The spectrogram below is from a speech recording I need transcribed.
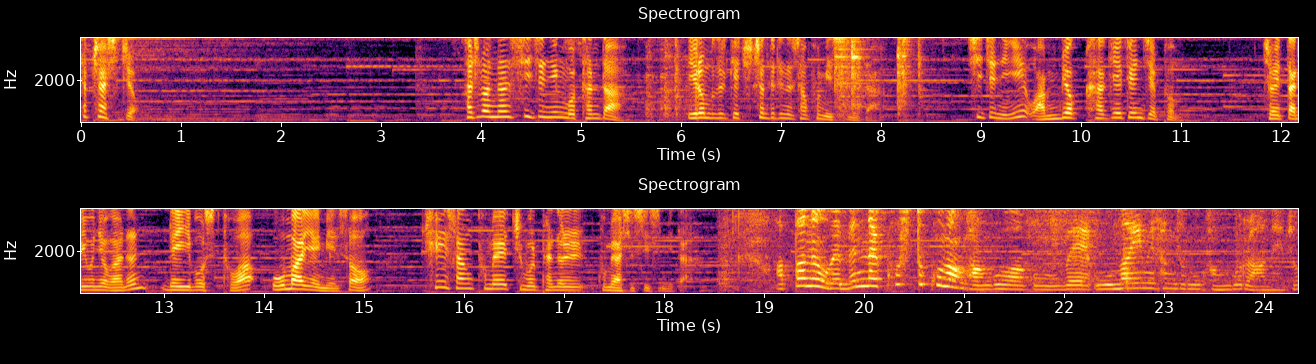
캡처하시죠. 하지만 난 seasoning 못한다. 이런 분들께 추천드리는 상품이 있습니다. seasoning이 완벽하게 된 제품. 저희 딸이 운영하는 네이버 store 오마이애미에서 최상품의 주물팬을 구매하실 수 있습니다. 아빠는 왜 맨날 코스트코만 광고하고 왜 오마이애미 상점은 광고를 안 해줘?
